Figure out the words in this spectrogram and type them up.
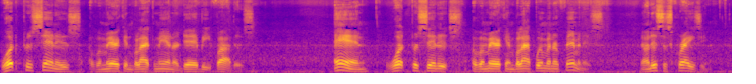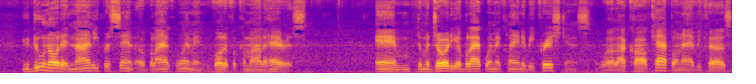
What percentage of American black men are deadbeat fathers? And what percentage of American black women are feminists? Now, this is crazy. You do know that 90% of black women voted for Kamala Harris. And the majority of black women claim to be Christians. Well, I call cap on that because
